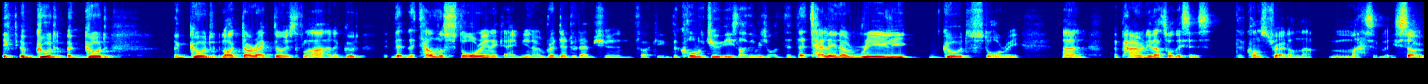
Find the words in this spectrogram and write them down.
If a good, a good, a good like director and stuff like that, and a good they're telling a story in a game. You know, Red Dead Redemption, fucking the Call of Duties, like the original. They're telling a really good story, and apparently that's what this is. They've concentrated on that massively. So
